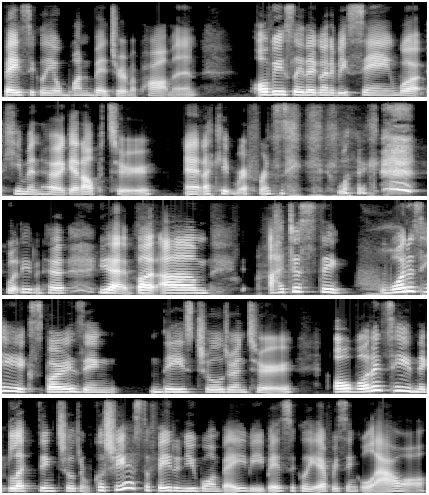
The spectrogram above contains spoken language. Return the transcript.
basically a one bedroom apartment. Obviously, they're going to be seeing what him and her get up to. And I keep referencing like what even her, yeah. But um, I just think, what is he exposing these children to? Or what is he neglecting children? Because she has to feed a newborn baby basically every single hour.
